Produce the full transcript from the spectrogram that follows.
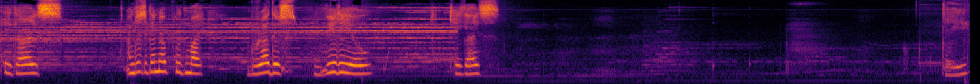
Okay guys, I'm just gonna upload my brother's video. Okay guys. Okay.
